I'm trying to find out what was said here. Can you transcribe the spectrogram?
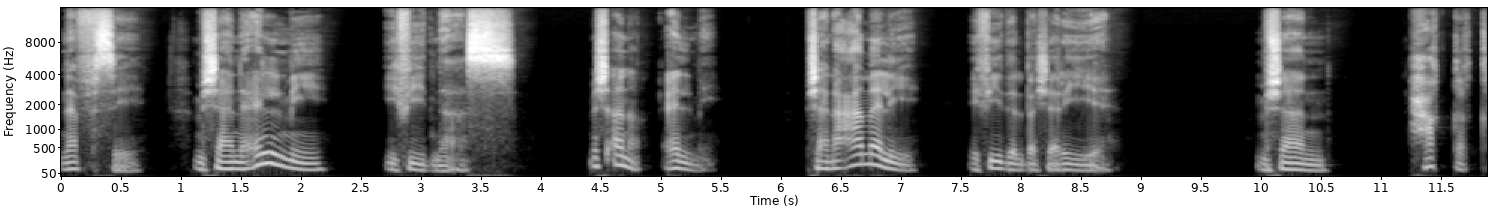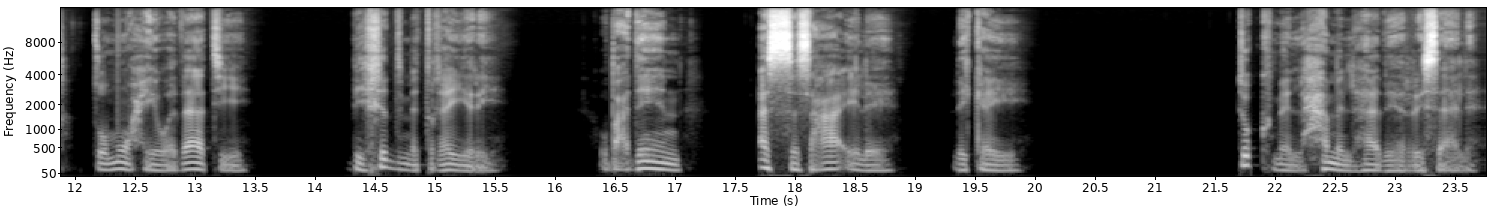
نفسي مشان علمي يفيد ناس مش أنا علمي. مشان عملي يفيد البشرية. مشان حقق طموحي وذاتي بخدمة غيري. وبعدين أسس عائلة لكي تكمل حمل هذه الرسالة.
